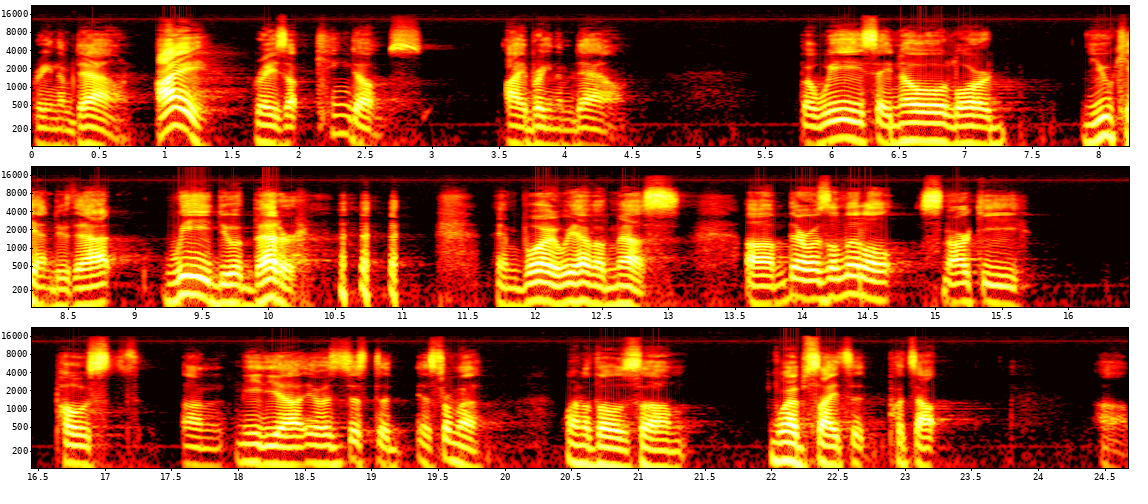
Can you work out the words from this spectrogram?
bring them down. I raise up kingdoms, I bring them down. But we say, No, Lord, you can't do that. We do it better. and boy, we have a mess. Um, there was a little snarky post on media. It was just a, it's from a, one of those um, websites that puts out um,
